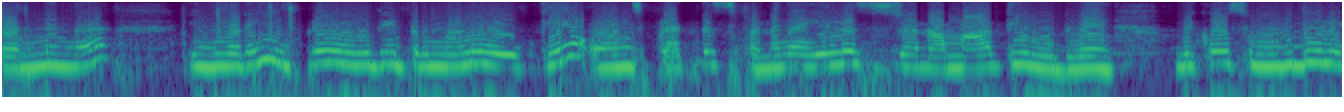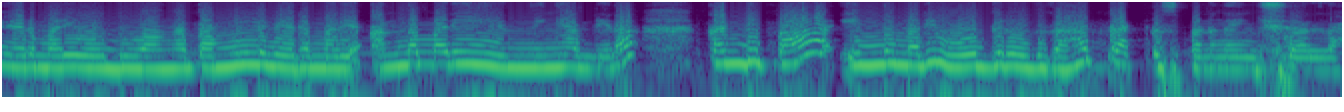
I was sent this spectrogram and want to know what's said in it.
பண்ணுங்க. இதுவரையும் இப்படியே ஓதிட்டு இருந்தாலும் ஓகே ஒன்ஸ் ப்ராக்டிஸ் பண்ணுங்க. இல்லை சிஸ்டர் நான் மாற்றி ஓதுவேன். பிகாஸ் உருதுவில் வேற மாதிரி ஓதுவாங்க தமிழில் வேற மாதிரி அந்த மாதிரி இருந்தீங்க அப்படின்னா கண்டிப்பாக இந்த மாதிரி ஓதுறதுக்காக ப்ராக்டிஸ் பண்ணுங்க இன்ஷால்லா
